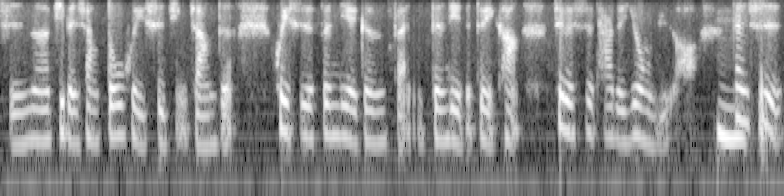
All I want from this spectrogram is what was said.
质呢，基本上都会是紧张的，会是分裂跟反分裂的对抗，这个是他的用语啊。但是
